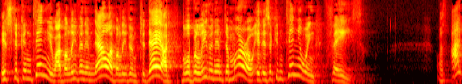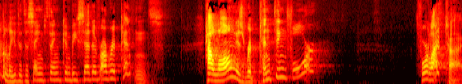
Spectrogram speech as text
it's to continue. I believe in him now. I believe him today. I will believe in him tomorrow. It is a continuing faith. Well, I believe that the same thing can be said of our repentance. How long is repenting for? It's for a lifetime.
